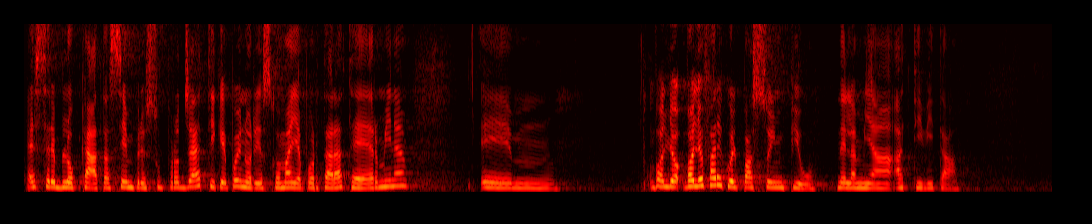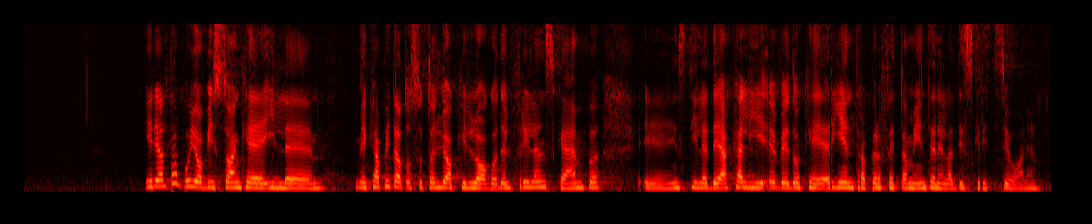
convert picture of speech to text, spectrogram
essere bloccata sempre su progetti che poi non riesco mai a portare a termine, e, um, voglio, voglio fare quel passo in più nella mia attività. In realtà poi ho visto anche il, mi è capitato sotto gli occhi il logo del freelance camp eh, in stile Dea Kali e vedo che rientra perfettamente nella descrizione.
